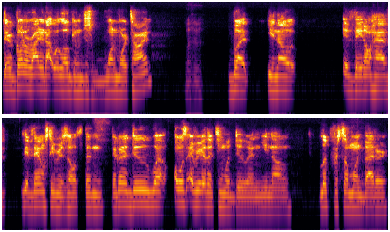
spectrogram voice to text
they're gonna ride it out with Logan just one more time. Mhm. But you know, if they don't have if they don't see results, then they're gonna do what almost every other team would do and you know, look for someone better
